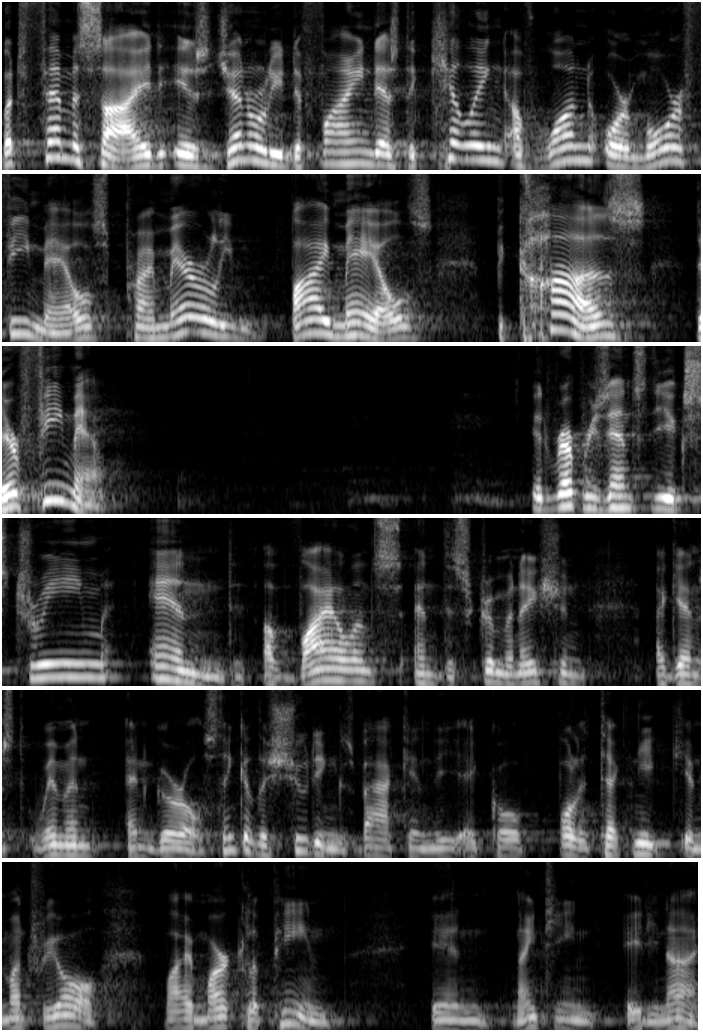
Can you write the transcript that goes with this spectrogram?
But femicide is generally defined as the killing of one or more females, primarily by males, because they're female. It represents the extreme end of violence and discrimination against women and girls. Think of the shootings back in the École Polytechnique in Montreal by Marc Lépine in 1989.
